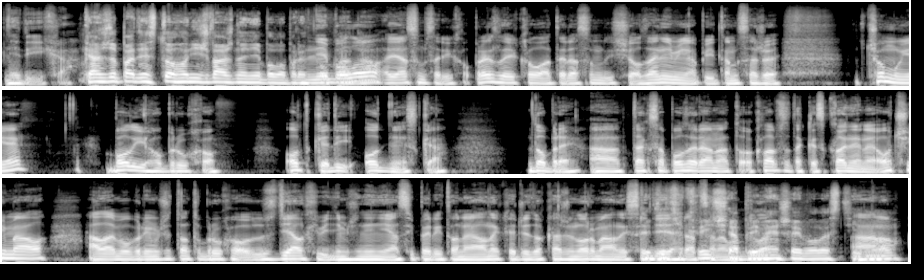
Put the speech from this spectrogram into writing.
nedýcha. Každopádne z toho nič vážne nebolo. Nebolo, a ja som sa rýchlo prezliekol a teraz som išiel za nimi a pýtam sa, že čo mu je? Bolí ho brucho. Odkedy? Od dneska. Dobre, a tak sa pozerám na toho chlapca, také sklenené oči mal, ale hovorím, že toto brucho z diaľky vidím, že je asi peritoneálne, keďže dokáže normálne Keď sedieť, deti hrať sa na pri menšej bolesti. Áno. No.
